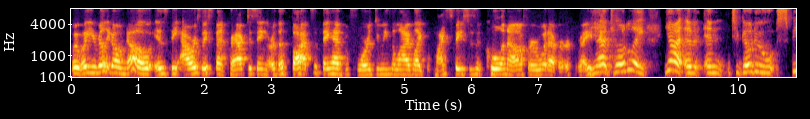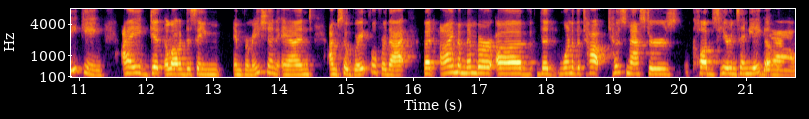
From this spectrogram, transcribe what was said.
But what you really don't know is the hours they spent practicing or the thoughts that they had before doing the live, like my space isn't cool enough or whatever, right? Yeah, totally. Yeah. And, and to go to speaking, I get a lot of the same information and I'm so grateful for that. But I'm a member of the one of the top Toastmasters clubs here in San Diego. Yeah.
